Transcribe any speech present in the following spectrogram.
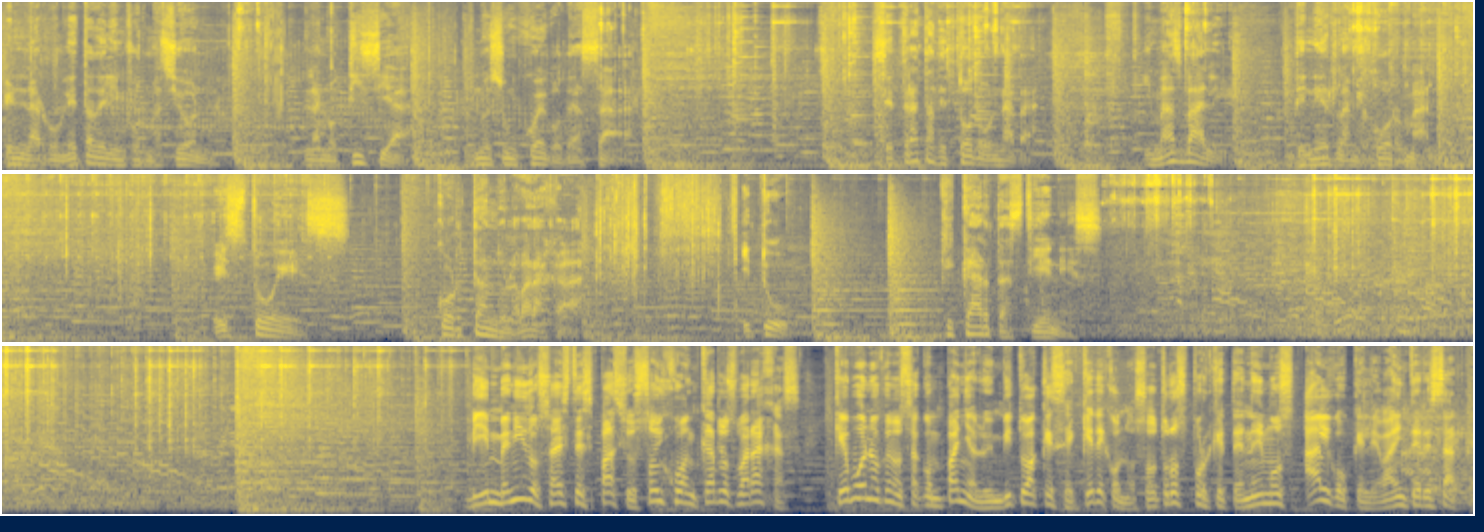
En la ruleta de la información, la noticia no es un juego de azar. Se trata de todo o nada. Y más vale tener la mejor mano. Esto es Cortando la Baraja. ¿Y tú? ¿Qué cartas tienes? Bienvenidos a este espacio, soy Juan Carlos Barajas. Qué bueno que nos acompaña, lo invito a que se quede con nosotros porque tenemos algo que le va a interesar.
